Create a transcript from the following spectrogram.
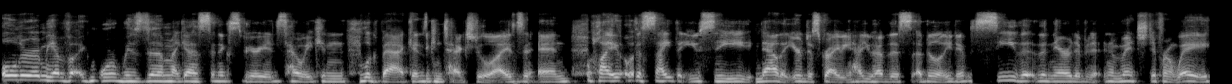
older and we have like more wisdom, I guess, and experience, how we can look back and contextualize and apply the sight that you see now that you're describing, how you have this ability to see the, the narrative in a much different way,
